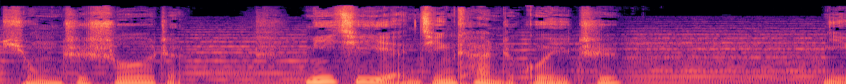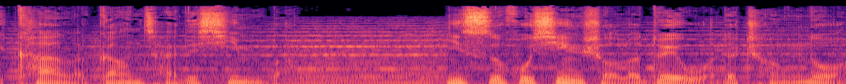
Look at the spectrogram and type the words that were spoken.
熊志说着，眯起眼睛看着桂枝：“你看了刚才的信吧？你似乎信守了对我的承诺，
